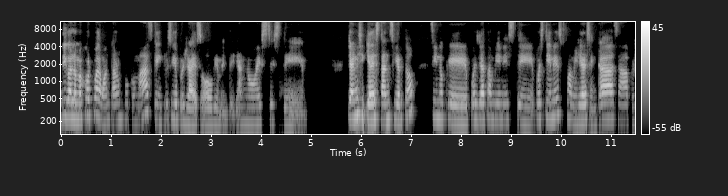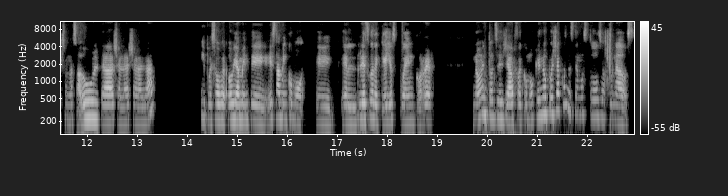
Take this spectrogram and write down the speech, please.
digo, a lo mejor puede aguantar un poco más, que inclusive pues ya eso obviamente ya no es, este, ya ni siquiera es tan cierto, sino que pues ya también, este, pues tienes familiares en casa, personas adultas, shalala, shalala, y pues obviamente es también como eh, el riesgo de que ellos pueden correr, ¿no? Entonces ya fue como que no, pues ya cuando estemos todos vacunados,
